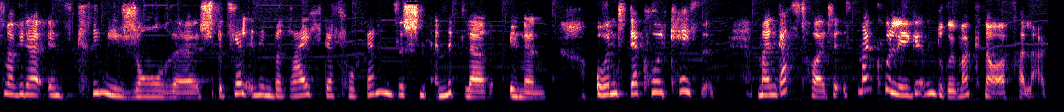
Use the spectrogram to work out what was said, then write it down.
So, heute geht es mal wieder ins Krimi-Genre, speziell in den Bereich der forensischen ErmittlerInnen und der Cold Cases. Mein Gast heute ist mein Kollege im Drömer Knauer Verlag,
